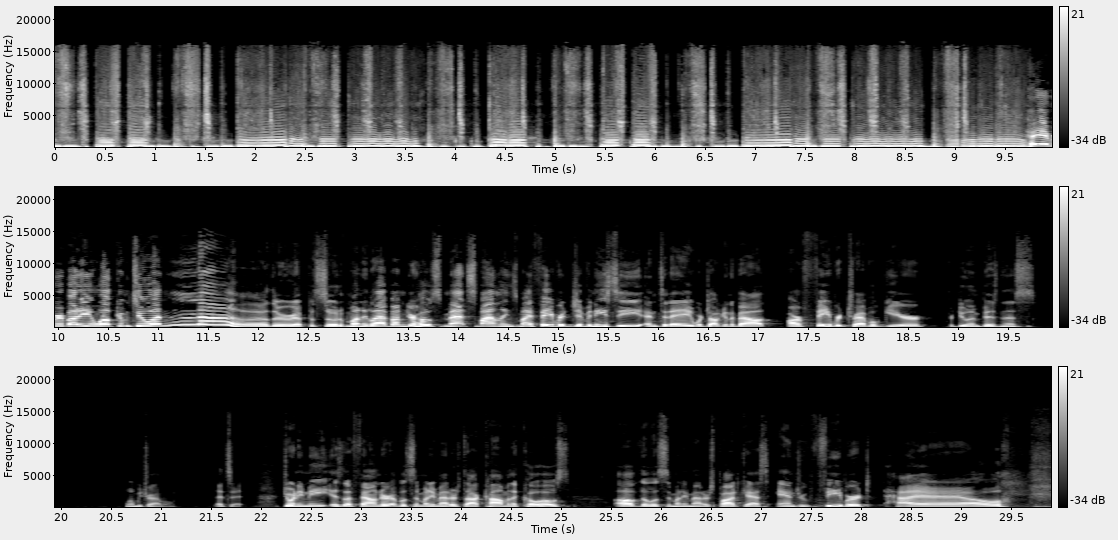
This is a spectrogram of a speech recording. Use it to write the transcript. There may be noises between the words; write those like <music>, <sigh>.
Hey, everybody, and welcome to another episode of Money Lab. I'm your host, Matt Smilings, my favorite Giovanisci, and today we're talking about our favorite travel gear for doing business when we travel. That's it. Joining me is the founder of ListenMoneyMatters.com and the co host of the Listen Money Matters podcast, Andrew Fiebert. How?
